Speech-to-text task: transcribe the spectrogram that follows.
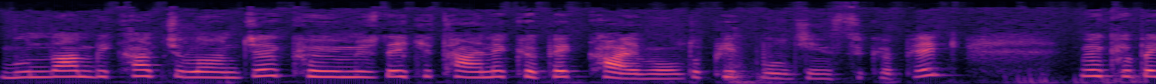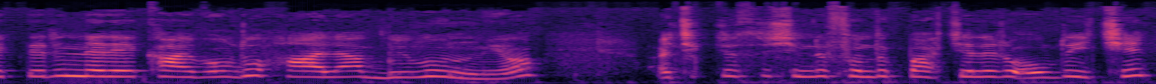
bundan birkaç yıl önce köyümüzde iki tane köpek kayboldu. Pitbull cinsi köpek. Ve köpeklerin nereye kaybolduğu hala bulunmuyor. Açıkçası şimdi fındık bahçeleri olduğu için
